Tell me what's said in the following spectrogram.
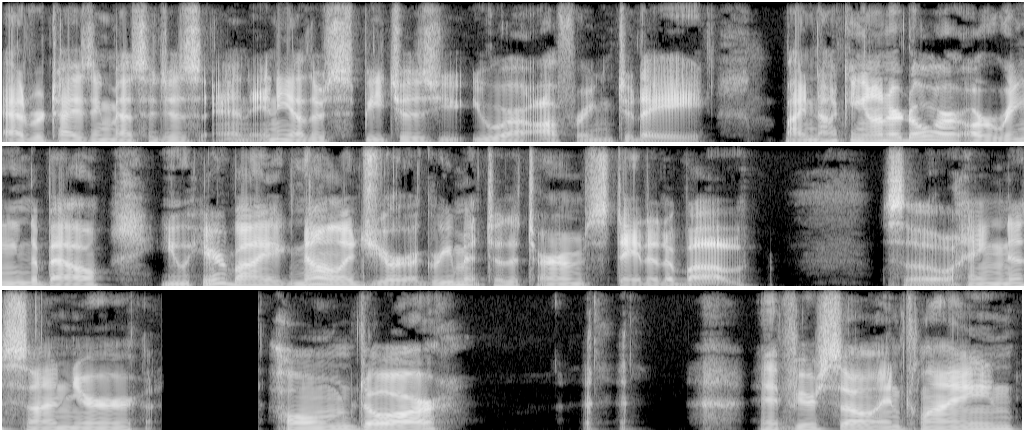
advertising messages, and any other speeches you, are offering today. By knocking on our door or ringing the bell, you hereby acknowledge your agreement to the terms stated above. So hang this on your home door. if you're so inclined,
